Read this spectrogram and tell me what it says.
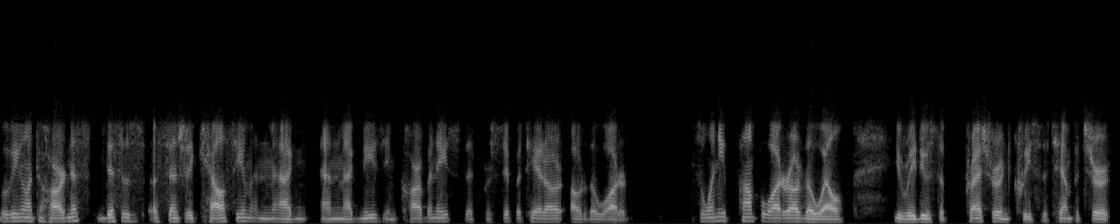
Moving on to hardness, this is essentially calcium and, mag and magnesium carbonates that precipitate out, out of the water. So when you pump water out of the well, you reduce the pressure, increase the temperature,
